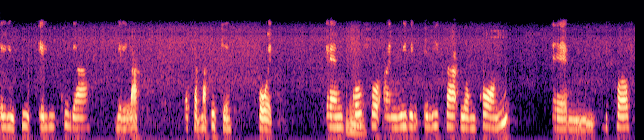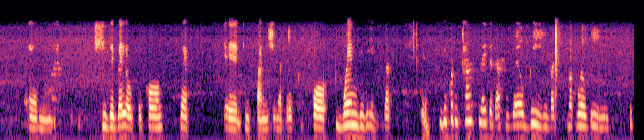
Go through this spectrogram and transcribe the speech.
Elicura Yelak, that's a Mapuche poet. And mm. also I'm reading Elisa Loncon um, because um, she developed the concept um, in Spanish in a book, or buen vivir. That you could translate it as well-being, but not well-being. It's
